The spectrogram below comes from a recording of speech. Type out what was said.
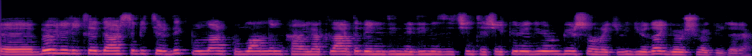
Ee, böylelikle dersi bitirdik. Bunlar kullandığım kaynaklarda beni dinlediğiniz için teşekkür ediyorum. Bir sonraki videoda görüşmek üzere.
